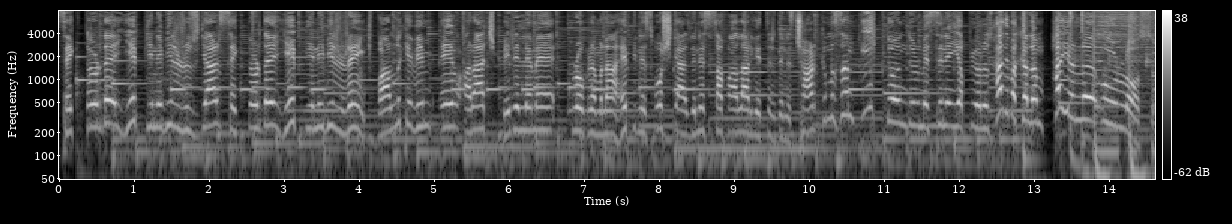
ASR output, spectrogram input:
Sektörde yepyeni bir rüzgar, sektörde yepyeni bir renk. Varlık Evim Ev Araç Belirleme programına hepiniz hoş geldiniz, safalar getirdiniz. Çarkımızın ilk döndürmesini yapıyoruz. Hadi bakalım hayırlı uğurlu olsun.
